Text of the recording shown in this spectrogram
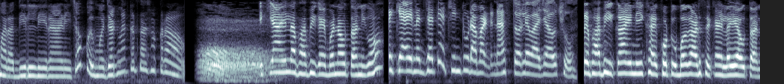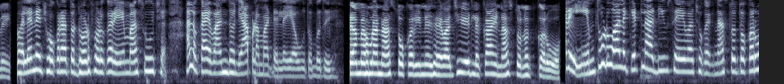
મારા દિલની રાણી છો કોઈ મજાક ના કરતા છોકરાઓ? એ ક્યાં એલા ભાભી કઈ બનાવતા ની હો? એ ક્યાંય નથી જતી ચિંટુડા માટે નાસ્તો લેવા જાઉં છું. તે ભાભી કઈ નહીં ખાય ખોટું બગાડશે કઈ લઈ આવતા નહીં. ભલે ને છોકરા તો ઢોળફોડ કરે એમાં શું છે? હાલો કઈ વાંધો નહીં આપણા માટે લઈ આવું તો બધું અમે હમણાં નાસ્તો કરીને જ આવ્યા છીએ એટલે કઈ નાસ્તો નથી કરવો. અરે એમ થોડું હાલે કેટલા દિવસે એવા છો? કઈ નાસ્તો તો કરવો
